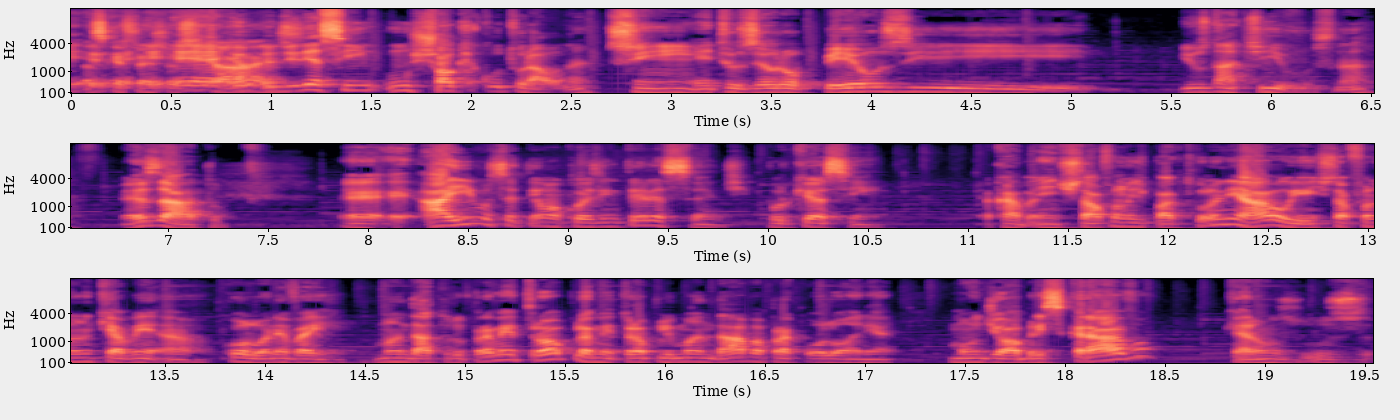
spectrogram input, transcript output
é, das é, questões é, sociais. eu, eu diria assim, um choque cultural, né? Sim, Entre os europeus e, e os nativos, né? exato. É, é, aí você tem uma coisa interessante, porque assim, acaba- a gente estava falando de pacto colonial e a gente está falando que a, a colônia vai mandar tudo para a metrópole, a metrópole mandava para a colônia mão de obra escravo, que eram os, os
